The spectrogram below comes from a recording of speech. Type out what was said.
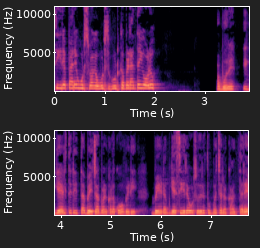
ಸೀರೆ ಪಾರೆ ಉಡ್ಸ್ವ, ಉಡ್ಸ್, ಉಡ್ಕೋಬೇಡ ಅಂತ ಹೇಳು. ಅಬ್ಬೋರೆ ಈಗ ಹೇಳ್ತೀರಿ ಅಂತ ಬೇಜಾರು ಮಾಡ್ಕೊಳಕ್ಕೆ ಹೋಗಬೇಡಿ. ಮೇಡಮ್ಗೆ ಸೀರೆ ಉಡ್ಸಿದ್ರೆ ತುಂಬ ಚೆನ್ನಾಗಿ ಕಾಣ್ತಾರೆ.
